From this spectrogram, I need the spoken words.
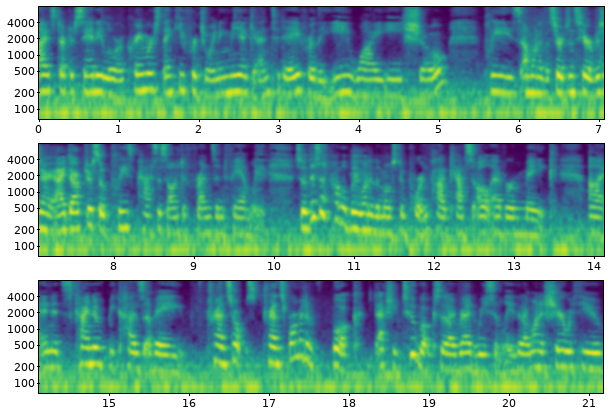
Hi, it's Dr. Sandy Lora Cremers. Thank you for joining me again today for the EYE show. Please, I'm one of the surgeons here at Visionary Eye Doctor, so please pass this on to friends and family. So, this is probably one of the most important podcasts I'll ever make. Uh, and it's kind of because of a transformative book, actually, two books that I read recently that I want to share with you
